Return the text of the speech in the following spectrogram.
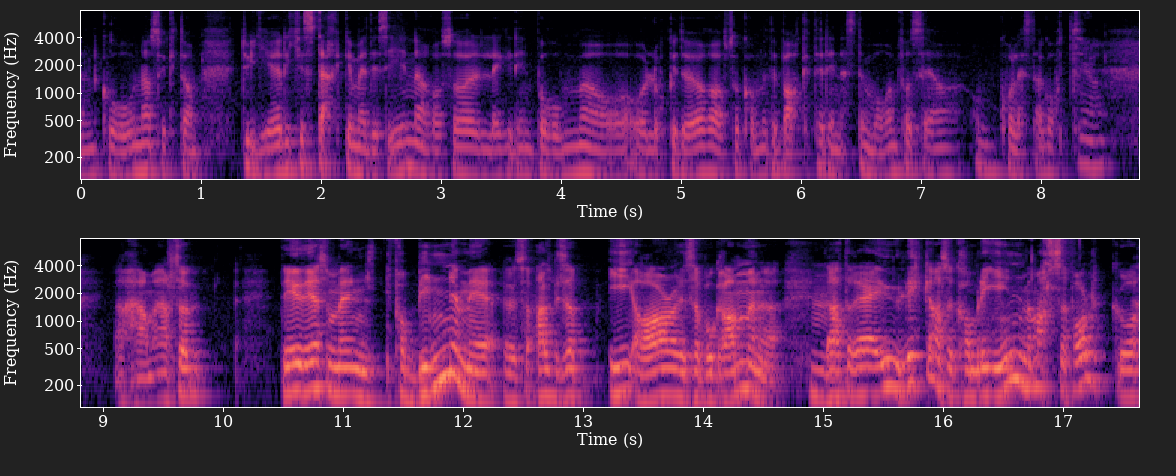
en koronasykdom. Du gir dem ikke sterke medisiner, og så legger de inn på rommet og, og lukker døra, og så kommer tilbake til de neste morgen for å se om hvordan det har gått. Ja, her, men altså, det er jo det som en forbinder med eh, alle disse ER, disse programmene. Det er at det er ulykker, så kommer de inn med masse folk. og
